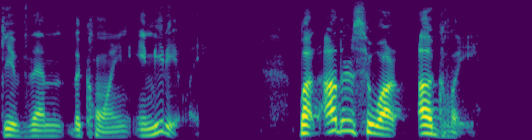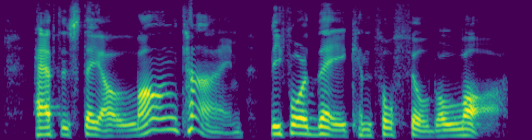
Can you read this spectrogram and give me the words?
give them the coin immediately. But others who are ugly have to stay a long time before they can fulfill the law.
